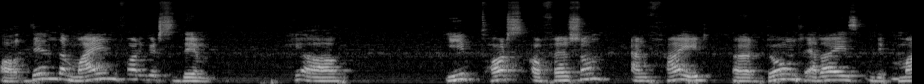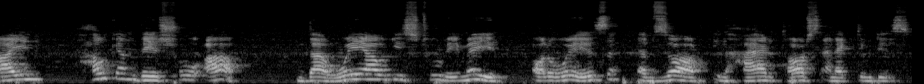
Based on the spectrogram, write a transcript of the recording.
Uh, then the mind forgets them. Uh, if thoughts of fashion and pride uh, don't arise in the mind, how can they show up? The way out is to remain always absorbed in higher thoughts and activities.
